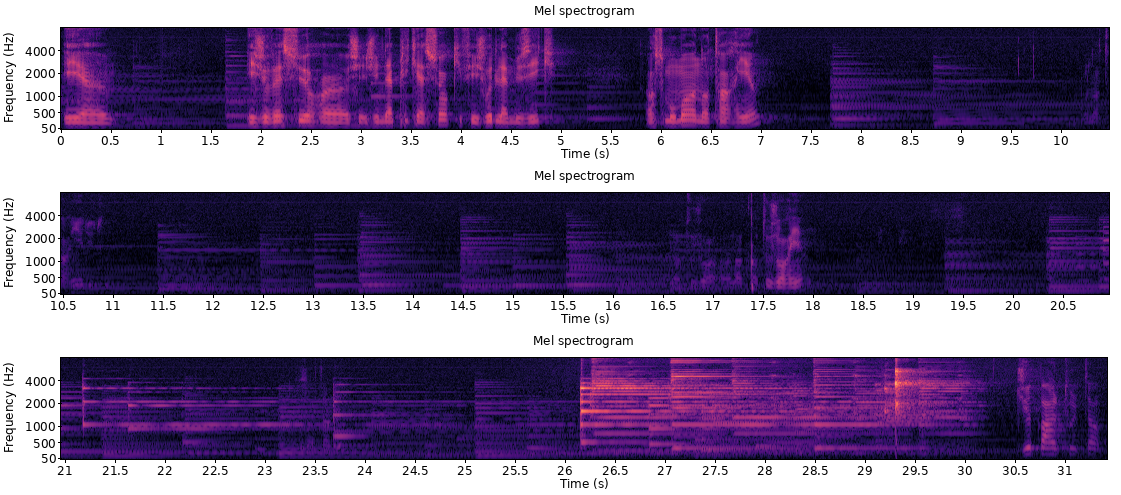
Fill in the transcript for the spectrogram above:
et euh, et je vais sur. Euh, j'ai une application qui fait jouer de la musique. En ce moment, on n'entend rien. On n'entend rien du tout. On n'entend toujours, rien. Dieu parle tout le temps.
